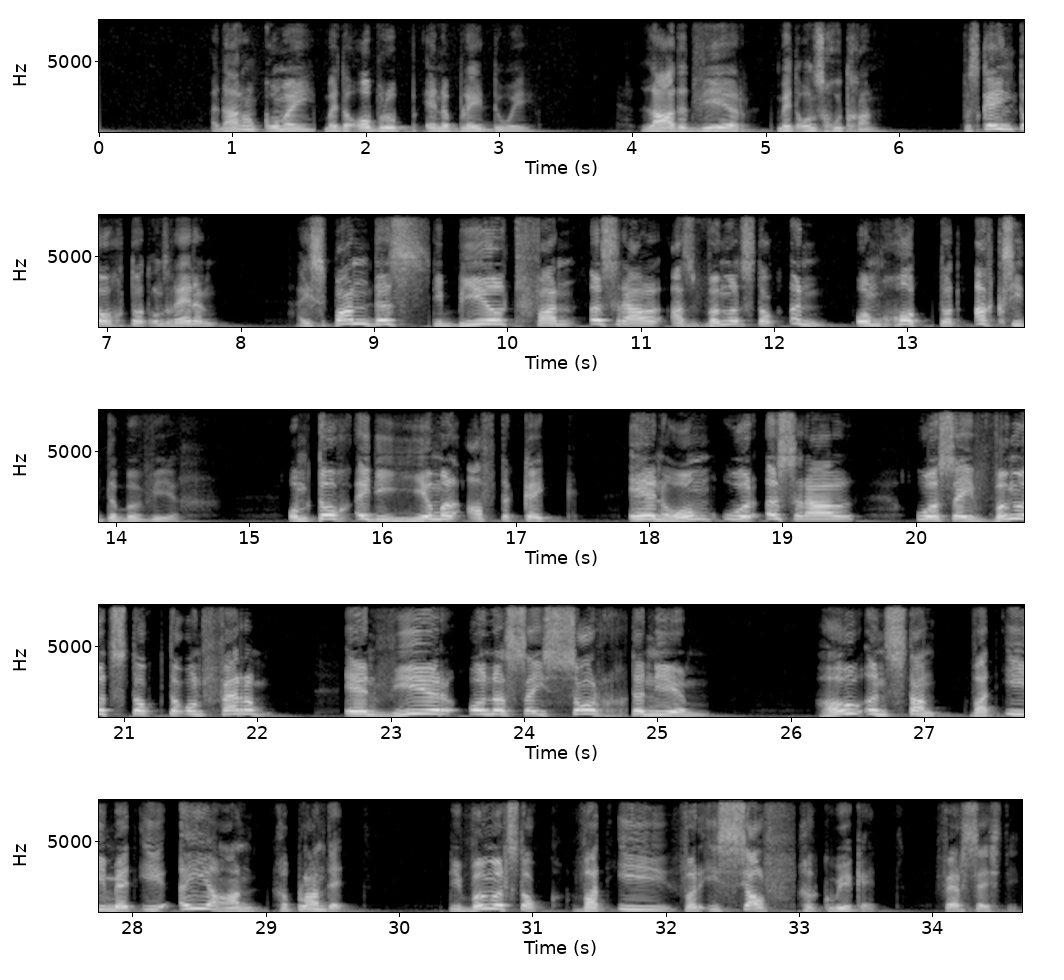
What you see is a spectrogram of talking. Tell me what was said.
En daarom kom hy met 'n oproep en 'n pleidooi. Laat dit weer met ons goed gaan. Verskyn tog tot ons redding. Hy span dus die beeld van Israel as wingerdstok in om God tot aksie te beweeg om tog uit die hemel af te kyk en hom oor Israel oor sy wingerdstok te ontferm en weer onder sy sorg te neem. Hou in stand wat u met u eie hand geplant het. Die wingerdstok wat u vir u self gekweek het. Vers 16.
